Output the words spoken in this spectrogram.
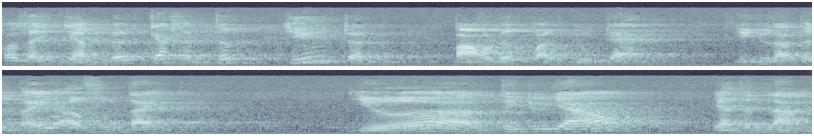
có thể dẫn đến các hình thức chiến tranh, bạo lực và vũ trang. Như chúng ta từng thấy ở phương tây, giữa thiên chúa giáo và tin lành,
